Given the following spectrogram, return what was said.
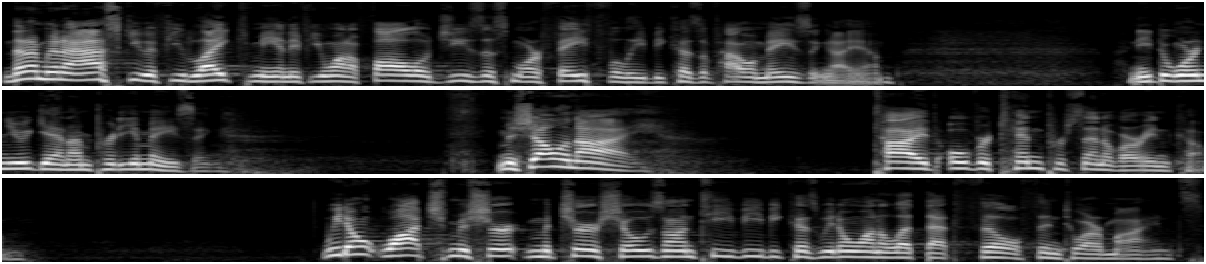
And then I'm going to ask you if you like me and if you want to follow Jesus more faithfully because of how amazing I am. I need to warn you again, I'm pretty amazing. Michelle and I tithe over 10% of our income. We don't watch mature, mature shows on TV because we don't want to let that filth into our minds.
